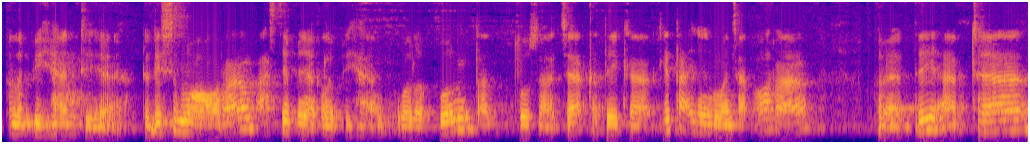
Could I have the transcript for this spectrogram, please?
kelebihan dia. Jadi semua orang pasti punya kelebihan, walaupun tentu saja ketika kita ingin memecat orang berarti ada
